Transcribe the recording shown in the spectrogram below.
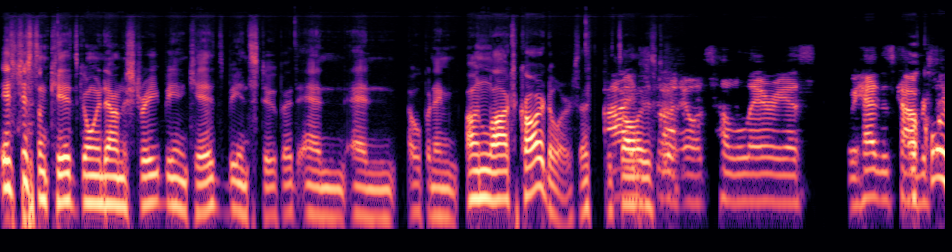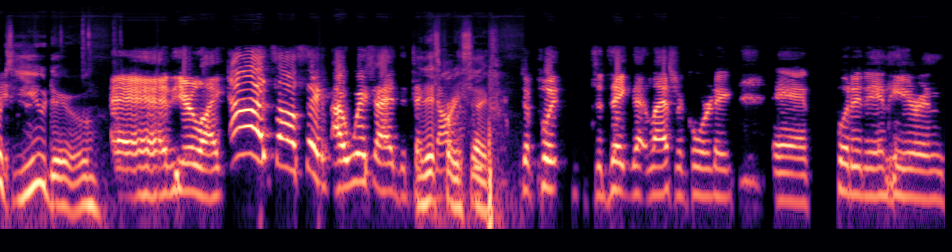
It's just some kids going down the street, being kids, being stupid, and and opening unlocked car doors. That's, that's all it is. it was hilarious. We had this conversation. Of course, you do. and you're like, "Ah, it's all safe." I wish I had the It technology is pretty safe. to put to take that last recording and put it in here and.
